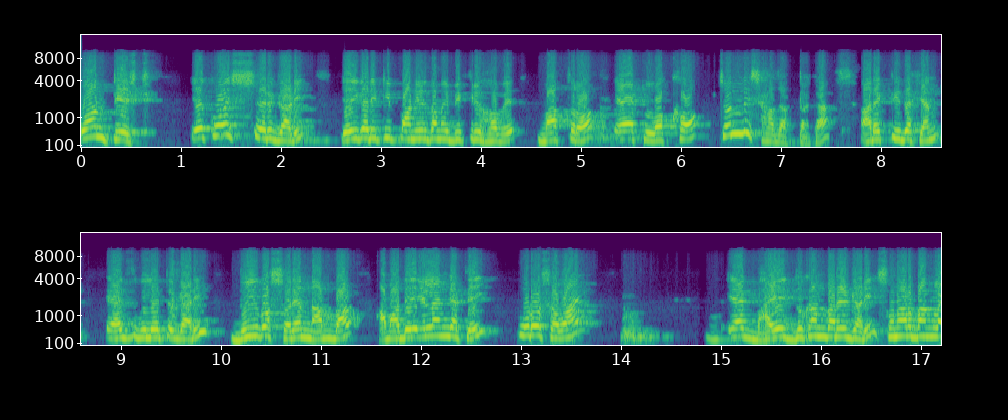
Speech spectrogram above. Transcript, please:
ওয়ান টেস্ট একুশের গাড়ি, এই গাড়িটি পানির দামে বিক্রি হবে মাত্র এক লক্ষ চল্লিশ হাজার টাকা। আরেকটি দেখেন এক্স বুলেটের গাড়ি, দুই বছরের নাম্বার। আমাদের এলাঙ্গাতেই পুরসভায় এক ভাই দোকানদারের গাড়ি, সোনার বাংলা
